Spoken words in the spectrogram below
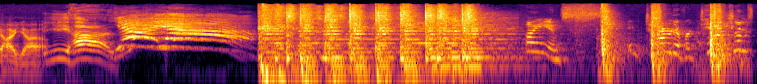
Ja, ja. Ya-Yas. I am sick and tired of her tantrums.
